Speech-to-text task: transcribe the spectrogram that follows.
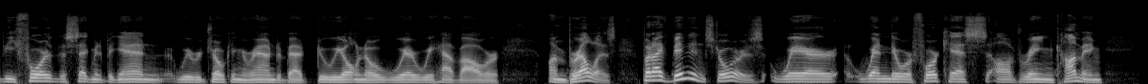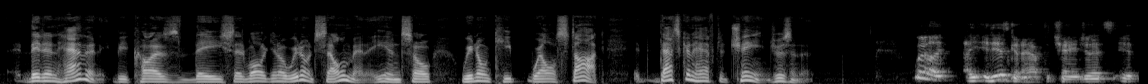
before the segment began, we were joking around about do we all know where we have our umbrellas? But I've been in stores where, when there were forecasts of rain coming, they didn't have any because they said, well, you know, we don't sell many, and so we don't keep well stocked. That's going to have to change, isn't it? Well, it, it is going to have to change, and it's it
